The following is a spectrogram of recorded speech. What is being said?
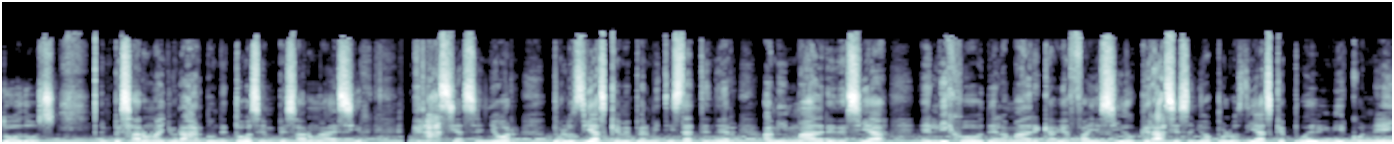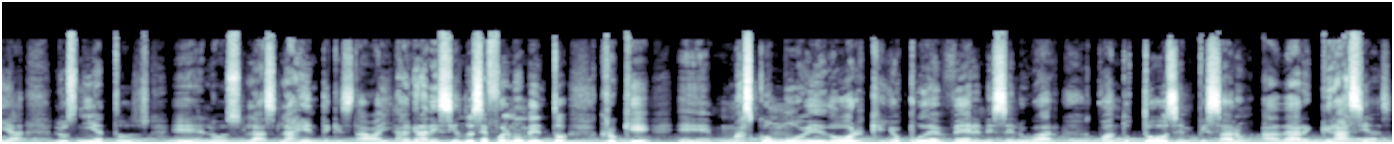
todos empezaron a llorar, donde todos empezaron a decir, Gracias Señor por los días que me permitiste tener a mi madre, decía el hijo de la madre que había fallecido. Gracias Señor por los días que pude vivir con ella, los nietos, eh, los, las, la gente que estaba ahí agradeciendo. Ese fue el momento creo que eh, más conmovedor que yo pude ver en ese lugar cuando todos empezaron a dar gracias.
